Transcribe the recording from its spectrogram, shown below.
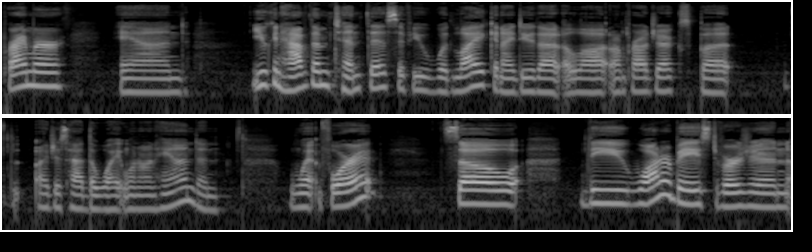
primer. And you can have them tint this if you would like, and I do that a lot on projects, but I just had the white one on hand and went for it. So, the water based version,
